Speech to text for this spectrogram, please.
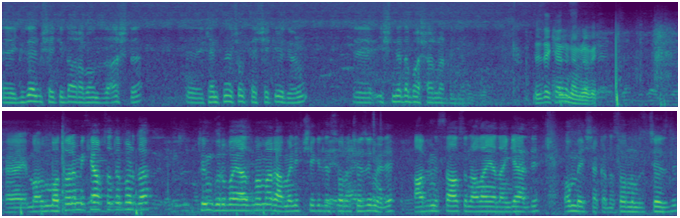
e, güzel bir şekilde arabamızı açtı. E, kendisine çok teşekkür ediyorum. E, işinde de başarılar diliyorum. Biz de kendisine. Emre Bey. Ee, motorum iki haftadır burada. Tüm gruba yazmama rağmen hiçbir şekilde sorun çözülmedi. Abimiz sağ olsun Alanya'dan geldi. 15 dakikada sorunumuzu çözdü.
